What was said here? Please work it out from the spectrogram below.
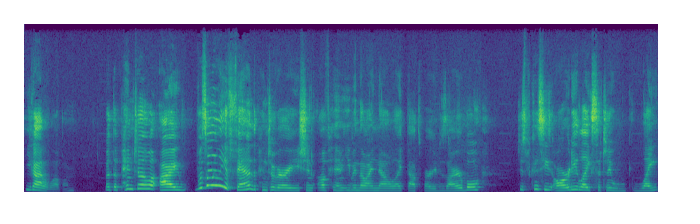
You gotta love him. But the Pinto, I wasn't really a fan of the Pinto variation of him, even though I know like that's very desirable just because he's already like such a light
